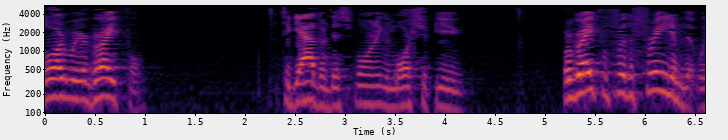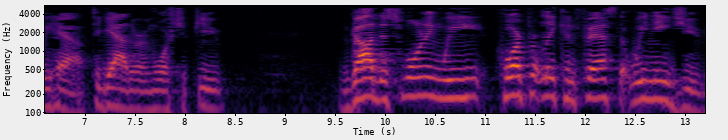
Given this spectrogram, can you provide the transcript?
Lord, we are grateful to gather this morning and worship you. We're grateful for the freedom that we have to gather and worship you. God, this morning we corporately confess that we need you.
